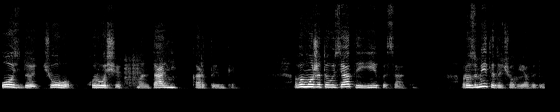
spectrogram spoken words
Ось до чого хороші ментальні картинки. Ви можете узяти її і писати. Розумієте, до чого я веду?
